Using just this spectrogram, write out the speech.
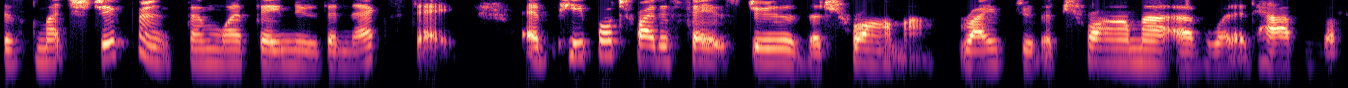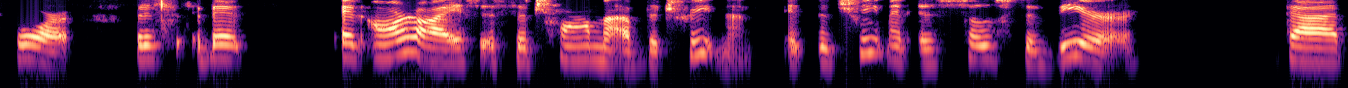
is much different than what they knew the next day. And people try to say it's due to the trauma, right? Due to the trauma of what had happened before. But it's but in our eyes, it's the trauma of the treatment. It, the treatment is so severe that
